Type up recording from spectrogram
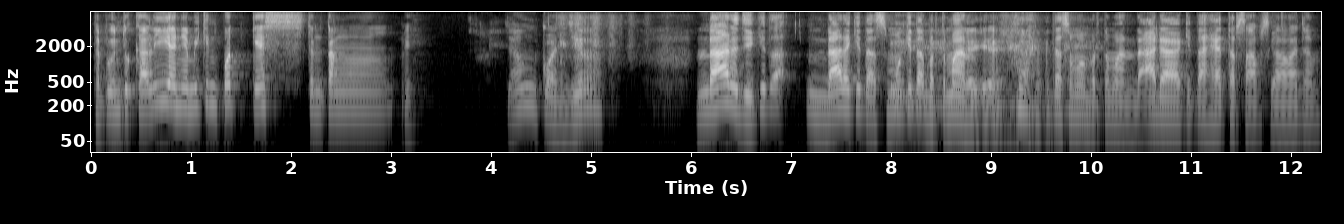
Tapi untuk kalian yang bikin podcast tentang eh. Jangan ku anjir. Nggak ada Ji, kita nggak ada kita, semua kita berteman. kita semua berteman. Nggak ada kita haters apa segala macam.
